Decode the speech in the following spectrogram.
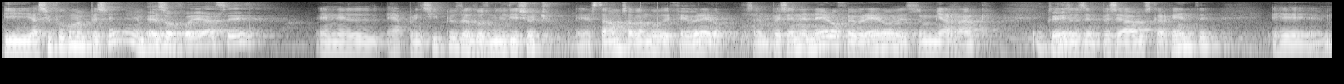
Y así fue como empecé. empecé. Eso fue hace en el, a principios del 2018. Eh, estábamos hablando de febrero. O sea, empecé en enero, febrero, es mi arranque. Entonces empecé a buscar gente, eh,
